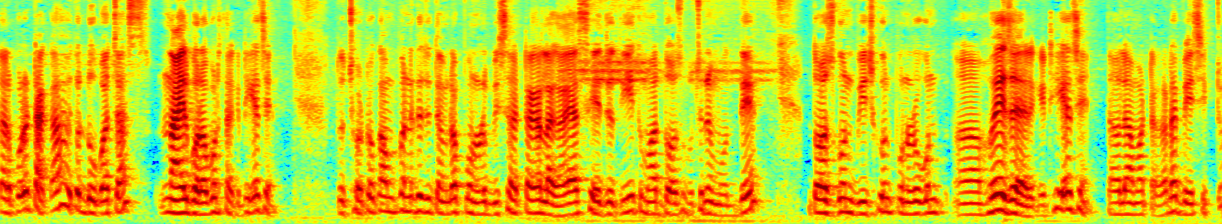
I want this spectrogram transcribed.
তারপরে টাকা হয়তো ডোবা চান্স নাইয়ের বরাবর থাকে, ঠিক আছে? তো ছোট কোম্পানিতে যদি আমরা পনেরো বিশ হাজার টাকা লাগাই, আর সে যদি তোমার দশ বছরের মধ্যে দশ গুণ, বিশ গুণ, পনেরো গুণ হয়ে যায় আর কি, ঠিক আছে? তাহলে আমার টাকাটা বেশ একটু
